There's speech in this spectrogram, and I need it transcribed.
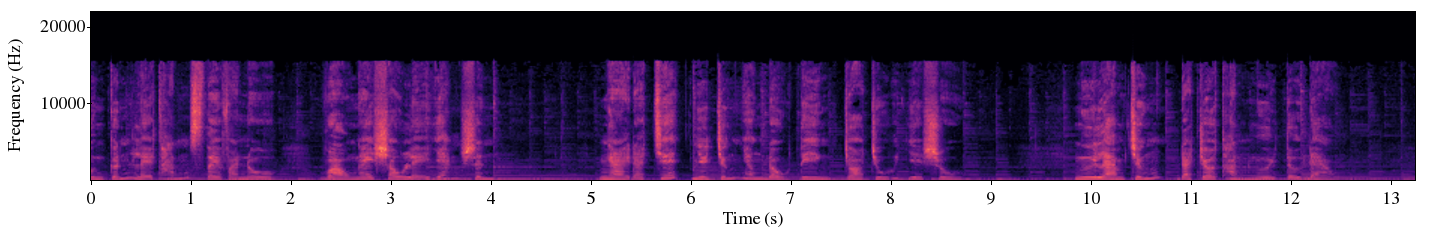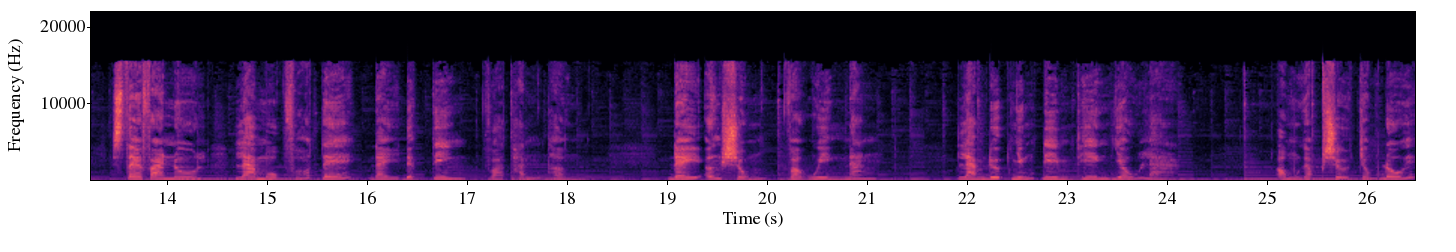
mừng kính lễ thánh Stefano vào ngay sau lễ Giáng sinh. Ngài đã chết như chứng nhân đầu tiên cho Chúa Giêsu. Người làm chứng đã trở thành người tử đạo. Stefano là một phó tế đầy đức tin và thánh thần, đầy ân sủng và quyền năng, làm được những điềm thiên dấu lạ. Ông gặp sự chống đối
